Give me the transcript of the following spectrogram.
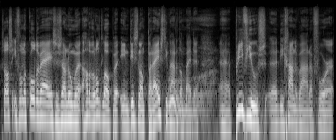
zoals Yvonne Kolderwij ze zou noemen, hadden we rondlopen in Disneyland Parijs. Die waren dan bij de eh, previews die gaande waren voor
